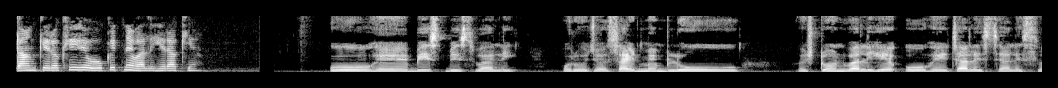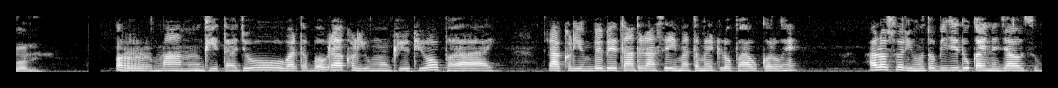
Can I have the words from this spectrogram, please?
टांग के रखी है वो कितने वाली है राखियाँ वो है बीस बीस वाली और वो जो साइड में ब्लू स्टोन वाली है वो है चालीस चालीस वाली અર માં મૂંઘી તા જો વાર તો બહુ રાખડીયું મૂંઘી થયો ભાઈ રાખડીયું બે બે તાંતણા છે એમાં તમે એટલો ભાવ કરો હે હાલો સોરી હું તો બીજી દુકાને જાઉં છું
